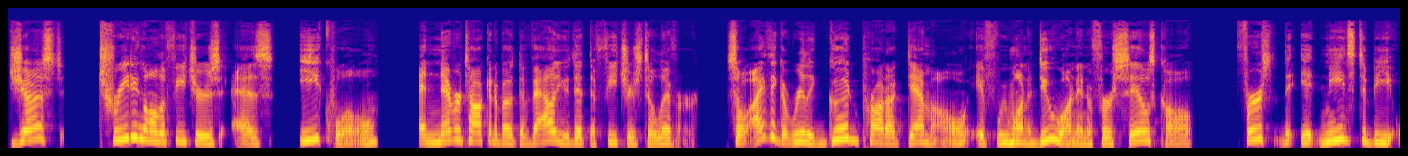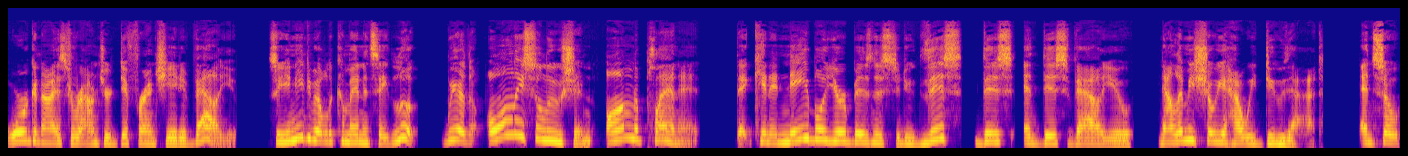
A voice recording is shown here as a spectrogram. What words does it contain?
just treating all the features as equal and never talking about the value that the features deliver. So I think a really good product demo, if we want to do one in a first sales call, first, it needs to be organized around your differentiated value. So you need to be able to come in and say, look, we are the only solution on the planet that can enable your business to do this, this, and this value. Now, let me show you how we do that. And so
